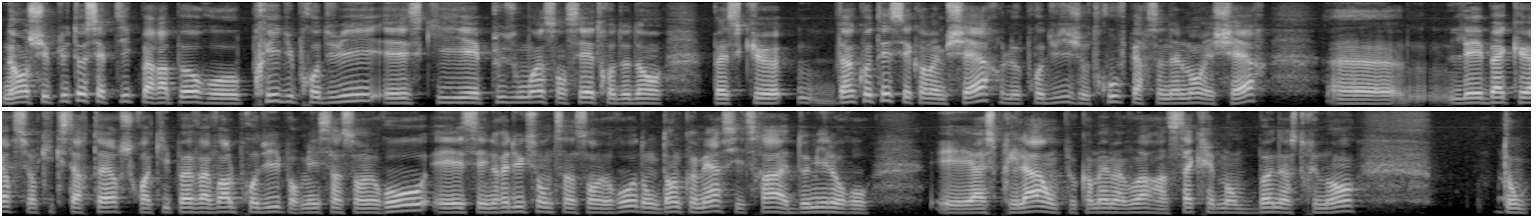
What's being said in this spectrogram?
Non, je suis plutôt sceptique par rapport au prix du produit et ce qui est plus ou moins censé être dedans. Parce que d'un côté, c'est quand même cher. Le produit, je trouve personnellement, est cher. Euh, les backers sur Kickstarter, je crois qu'ils peuvent avoir le produit pour 1500 euros et c'est une réduction de 500 euros, donc dans le commerce, il sera à 2000 euros. Et à ce prix-là, on peut quand même avoir un sacrément bon instrument. Donc,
